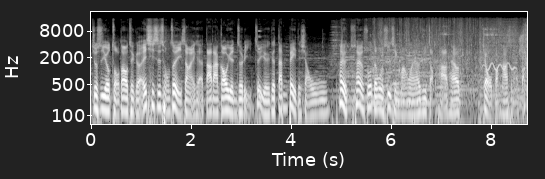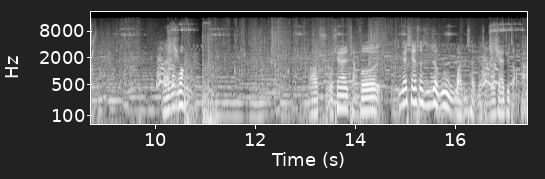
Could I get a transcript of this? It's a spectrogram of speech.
就是有走到这个，哎，其实从这里上来看，达达高原这里，这有一个单倍的小屋，他有他有说等我事情忙完要去找他，他要叫我帮他什么忙，来旺旺。啊！我现在想说，应该现在算是任务完成了。想说现在去找他，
